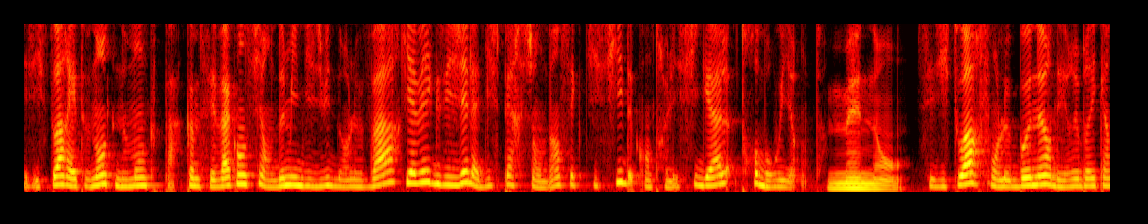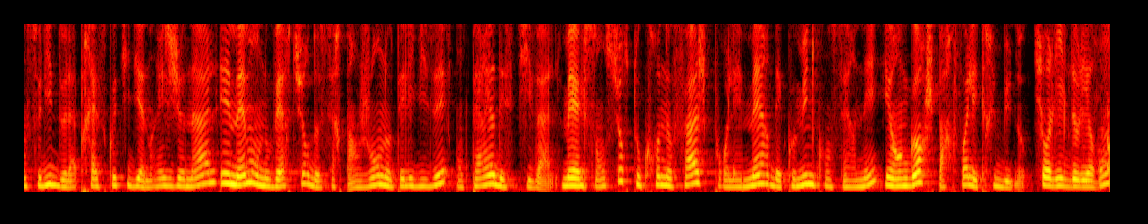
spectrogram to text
Les histoires étonnantes ne manquent pas, comme ces vacanciers en 2018 dans le Var qui avaient exigé la dispersion d'insecticides contre les cigales trop bruyantes. Mais non. Ces histoires font le bonheur des rubriques insolites de la presse quotidienne régionale et même en ouverture de certains journaux télévisés en période estivale. Mais elles sont surtout chronophages pour les maires des communes concernées et engorgent parfois les tribunaux. Sur l'île de Léron,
